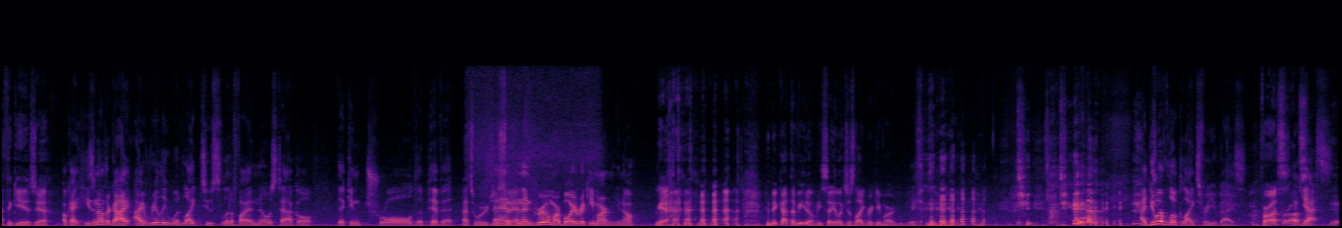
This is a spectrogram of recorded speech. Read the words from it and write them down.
I think he is. Yeah. Okay, he's another guy. I really would like to solidify a nose tackle that can control the pivot. That's what we were just and, saying. and then groom our boy Ricky Martin, you know? Yeah. and Nick got to meet him. He said he looked just like Ricky Martin. I do have lookalikes for you guys. For us? For us? Yes. Yeah.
